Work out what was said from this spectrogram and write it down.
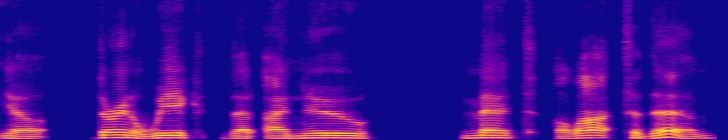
you know during a week that I knew meant a lot to them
